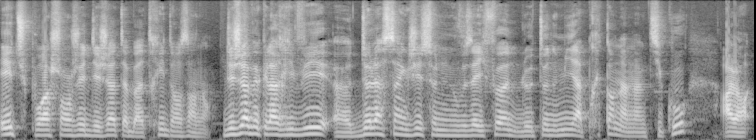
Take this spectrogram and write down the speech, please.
et tu pourras changer déjà ta batterie dans un an. Déjà avec l'arrivée euh, de la 5G sur les nouveaux iPhones, l'autonomie a pris quand même un petit coup. Alors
